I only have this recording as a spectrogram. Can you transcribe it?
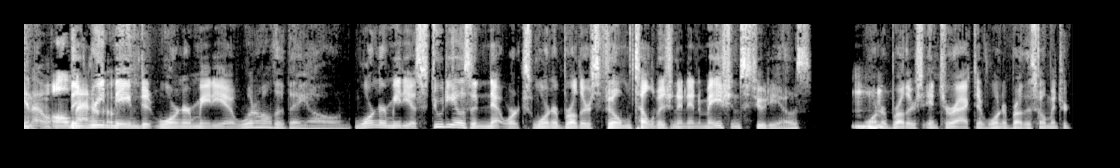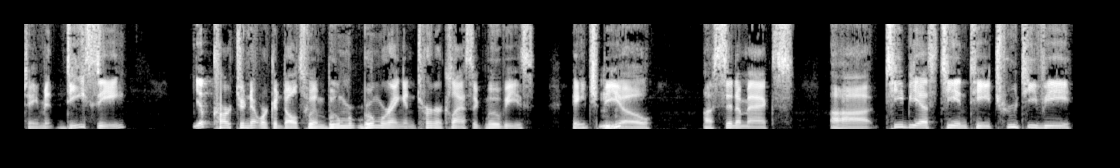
you know, all they manner of- renamed it Warner Media. What all do they own? Warner Media Studios and Networks, Warner Brothers Film, Television, and Animation Studios, Mm-hmm. Warner Brothers Interactive, Warner Brothers Home Entertainment, DC, Yep. Cartoon Network, Adult Swim, Boom, Boomerang, and Turner Classic Movies, HBO, Mm-hmm. uh, Cinemax, uh, TBS, TNT, truTV,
